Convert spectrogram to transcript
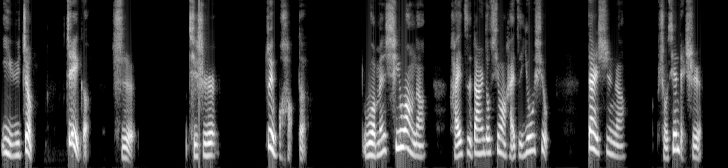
抑郁症，这个是其实最不好的。我们希望呢，孩子当然都希望孩子优秀，但是呢，首先得是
